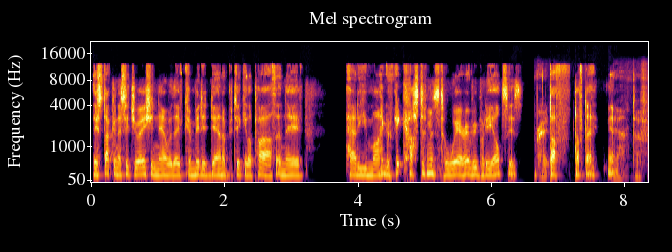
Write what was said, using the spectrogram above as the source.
they're stuck in a situation now where they've committed down a particular path and they've how do you migrate customers to where everybody else is? Right. Tough, tough day. Yeah, yeah tough.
